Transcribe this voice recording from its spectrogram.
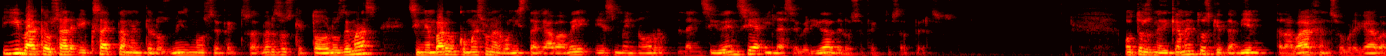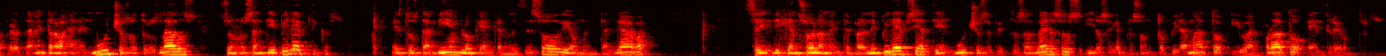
Y va a causar exactamente los mismos efectos adversos que todos los demás. Sin embargo, como es un agonista GABA B, es menor la incidencia y la severidad de los efectos adversos. Otros medicamentos que también trabajan sobre GABA, pero también trabajan en muchos otros lados, son los antiepilépticos. Estos también bloquean canales de sodio, aumentan GABA, se indican solamente para la epilepsia, tienen muchos efectos adversos y los ejemplos son topiramato y valproato, entre otros.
